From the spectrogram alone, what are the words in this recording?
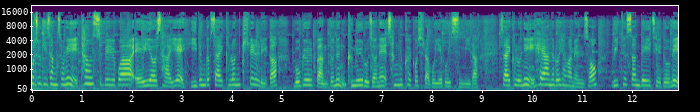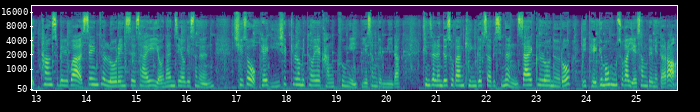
호주 기상청이 타운스빌과 에이어 사이에 2등급 사이클론 키릴리가 목요일 밤 또는 금요일 오전에 상륙할 것이라고 예보했습니다. 사이클론이 해안으로 향하면서 위트선데이 제도 및 타운스빌과 세인트 로렌스 사이 연안 지역에서는 시속 120km의 강풍이 예상됩니다. 퀸즐랜드 소방 긴급 서비스는 사이클론으로 이 대규모 홍수가 예상됨에 따라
